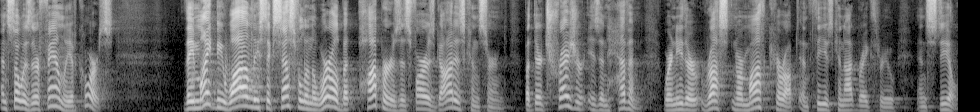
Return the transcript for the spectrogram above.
And so is their family, of course. They might be wildly successful in the world, but paupers as far as God is concerned. But their treasure is in heaven where neither rust nor moth corrupt, and thieves cannot break through and steal.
